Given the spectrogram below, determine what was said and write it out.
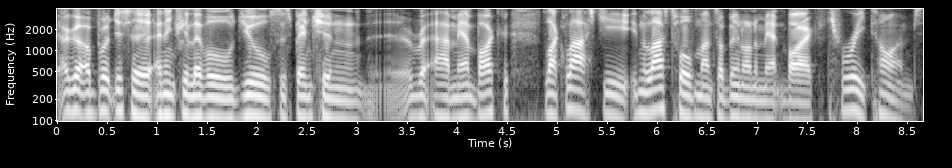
I, got, I brought just a, an entry level dual suspension uh, uh, mountain bike. Like last year, in the last twelve months, I've been on a mountain bike three times,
